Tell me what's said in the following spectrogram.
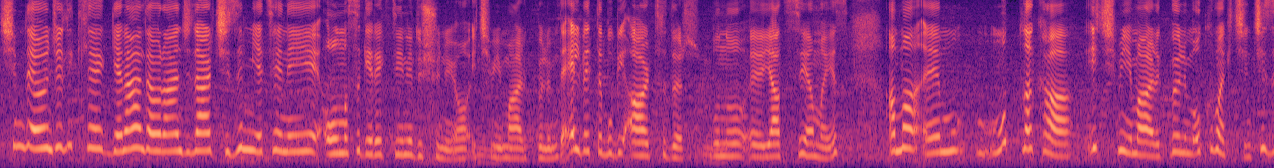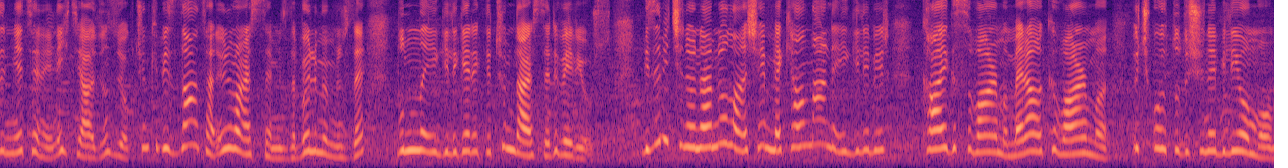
Şimdi öncelikle genelde öğrenciler çizim yeteneği olması gerektiğini düşünüyor iç mimarlık bölümünde. Elbette bu bir artıdır. Bunu e, yatsıyamayız. Ama e, mu- mutlaka iç mimarlık bölümü okumak için çizim yeteneğine ihtiyacınız yok. Çünkü biz zaten üniversitemizde, bölümümüzde bununla ilgili gerekli tüm dersleri veriyoruz. Bizim için önemli olan şey mekanlarla ilgili bir kaygısı var mı, merakı var mı, üç boyutlu düşünebiliyor mu?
